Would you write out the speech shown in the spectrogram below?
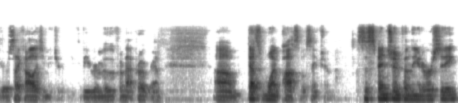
You're a psychology major. You could be removed from that program. Um, that's one possible sanction. Suspension from the university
